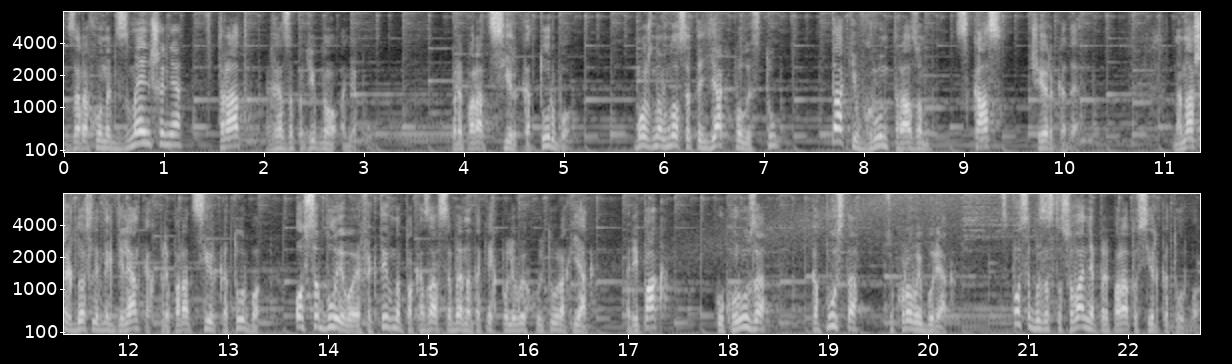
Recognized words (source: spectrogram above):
за рахунок зменшення втрат газоподібного аміаку. Препарат Сірка Турбо можна вносити як по листу, так і в ґрунт разом з КАС чи РКД. На наших дослідних ділянках препарат Сірка Турбо особливо ефективно показав себе на таких польових культурах, як ріпак, кукуруза, капуста, цукровий буряк. Способи застосування препарату Сірка Турбо.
